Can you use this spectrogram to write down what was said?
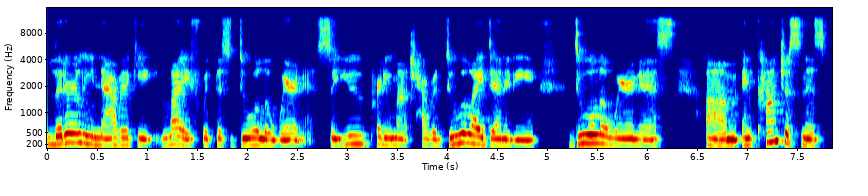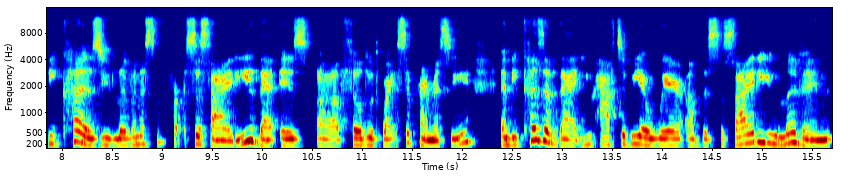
literally navigate life with this dual awareness. So you pretty much have a dual identity, dual awareness, um, and consciousness because you live in a society that is uh, filled with white supremacy. And because of that, you have to be aware of the society you live in,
